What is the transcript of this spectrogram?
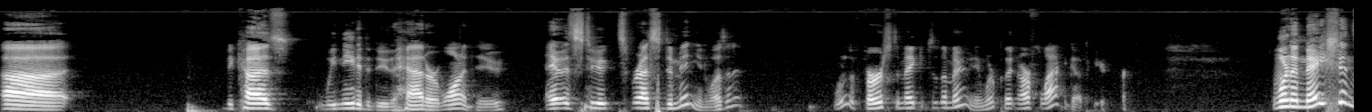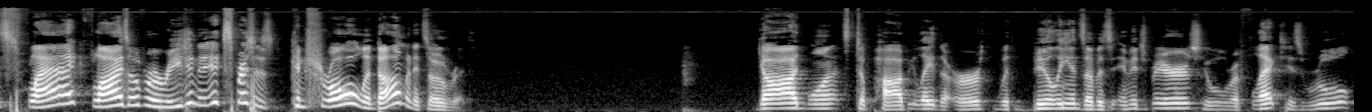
uh, because we needed to do that or wanted to. It was to express dominion, wasn't it? We're the first to make it to the moon, and we're putting our flag up here. When a nation's flag flies over a region, it expresses control and dominance over it. God wants to populate the earth with billions of his image bearers who will reflect his rule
